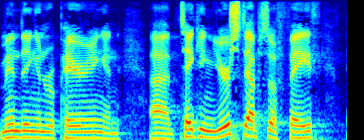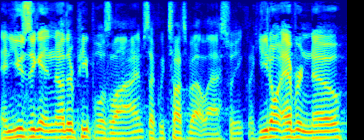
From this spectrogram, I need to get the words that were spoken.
mending and repairing and uh, taking your steps of faith and using it in other people's lives, like we talked about last week. Like you don't ever know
